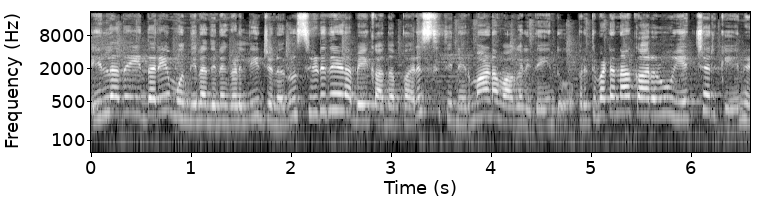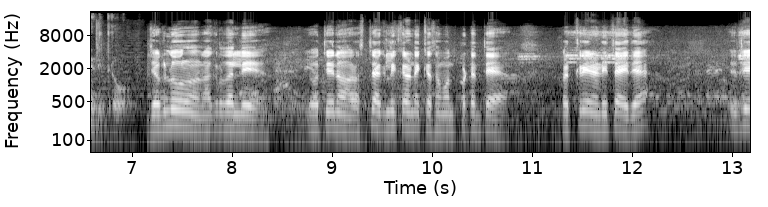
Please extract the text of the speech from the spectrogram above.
ಇಲ್ಲದೇ ಇದ್ದರೆ ಮುಂದಿನ ದಿನಗಳಲ್ಲಿ ಜನರು ಸಿಡಿದೇಳಬೇಕಾದ ಪರಿಸ್ಥಿತಿ ನಿರ್ಮಾಣವಾಗಲಿದೆ ಎಂದು ಪ್ರತಿಭಟನಾಕಾರರು ಎಚ್ಚರಿಕೆ ನೀಡಿದರು. ಜಗಳೂರು ನಗರದಲ್ಲಿ ಇವತ್ತೇನು ರಸ್ತೆ ಅಗಲೀಕರಣಕ್ಕೆ ಸಂಬಂಧಪಟ್ಟಂತೆ ಪ್ರಕ್ರಿಯೆ ನಡೀತಾ ಇದೆ. ಇದು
